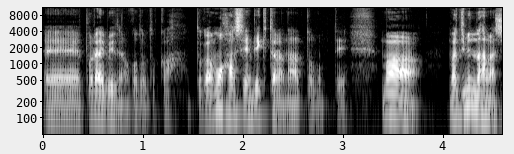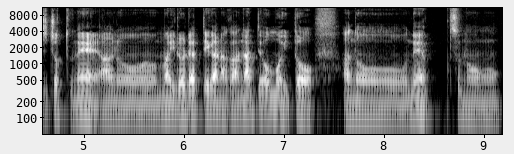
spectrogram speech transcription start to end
えー、プライベートなこととか、とかも発信できたらなと思って、まあ、真面目な話、ちょっとね、あのーまあ、いろいろやっていかなあかんなって思いと、あのーね、その、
